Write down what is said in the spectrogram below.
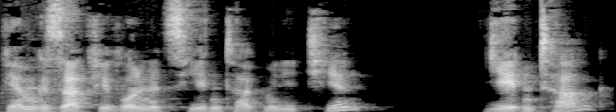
Wir haben gesagt, wir wollen jetzt jeden Tag meditieren, jeden Tag.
